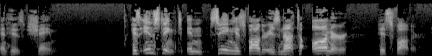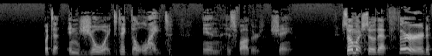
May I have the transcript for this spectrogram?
and his shame. His instinct in seeing his father is not to honor his father, but to enjoy, to take delight in his father's shame. So much so that, third,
